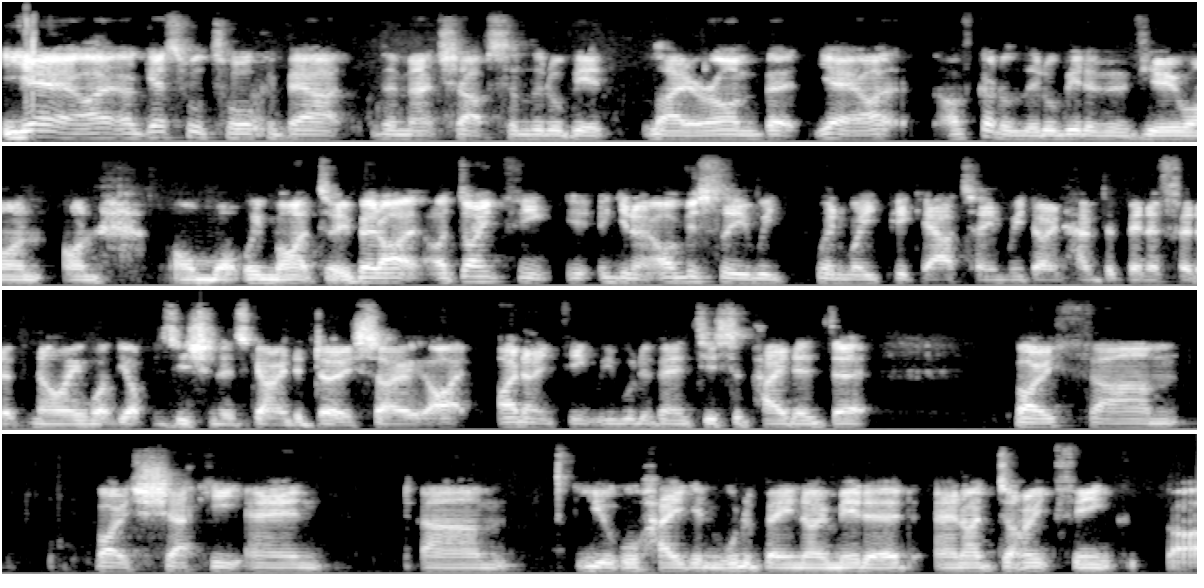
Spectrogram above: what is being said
Yeah, I, I, guess we'll talk about the matchups a little bit later on. But yeah, I, have got a little bit of a view on on on what we might do. But I, I, don't think you know. Obviously, we when we pick our team, we don't have the benefit of knowing what the opposition is going to do. So I, I don't think we would have anticipated that both um, both Schache and um, Ugle-Hagan would have been omitted. And I don't think. Uh,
